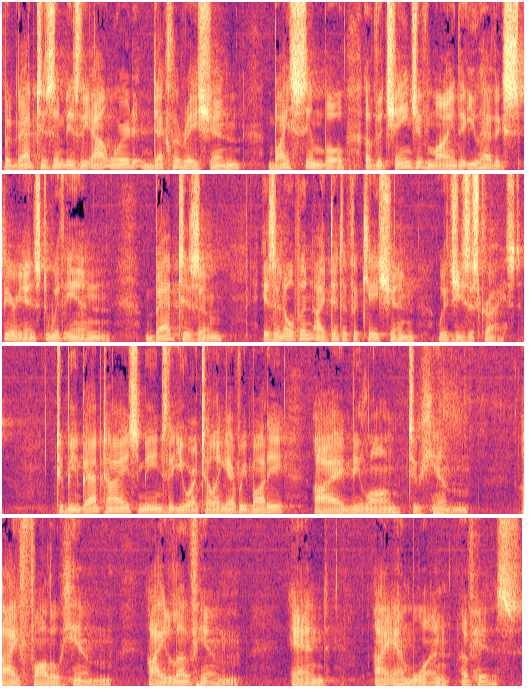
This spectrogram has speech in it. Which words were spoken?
But baptism is the outward declaration by symbol of the change of mind that you have experienced within. Baptism is an open identification with Jesus Christ. To be baptized means that you are telling everybody, I belong to Him. I follow Him. I love Him. And I am one of His.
